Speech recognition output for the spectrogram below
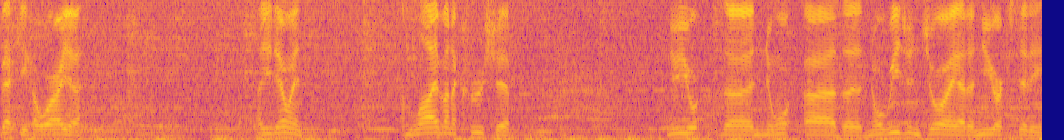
Becky, how are you? How you doing? I'm live on a cruise ship. New York, the uh, the Norwegian Joy out of New York City.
